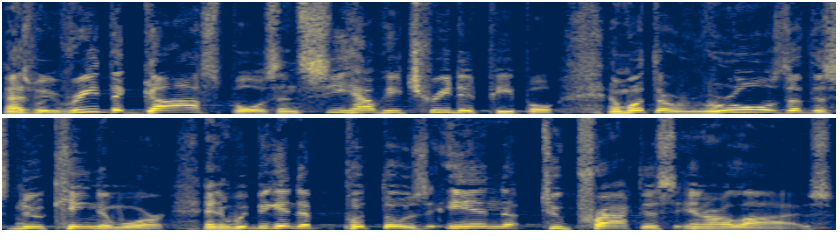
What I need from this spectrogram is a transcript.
as we read the Gospels and see how he treated people and what the rules of this new kingdom were, and we begin to put those into practice in our lives.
